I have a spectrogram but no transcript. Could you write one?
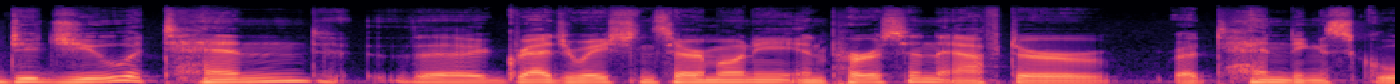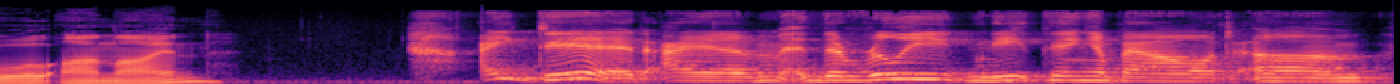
Did you attend the graduation ceremony in person after attending school online? I did. I am the really neat thing about um,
